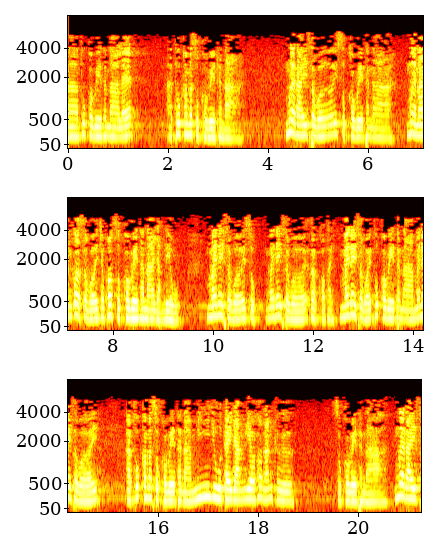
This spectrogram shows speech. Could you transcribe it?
นา ทุกขเวทนาและอทุกขมสุขเวทนา เมื่อใดเสวยสุขเวทนา เมื่อนั้นก็เสวยเฉพาะสุขเวทนาอย่างเดียว ไม่ได้เสวยสุข ไม่ได้เสวยเออขออภัยไม่ได้เสวยทุกขเวทนา ไม่ได้เสวยอทุกขมสุขเวทนา มีอยู่แต่อย่างเดียวเท่านั้นคือสุขเวทนา เมื่อใดเส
